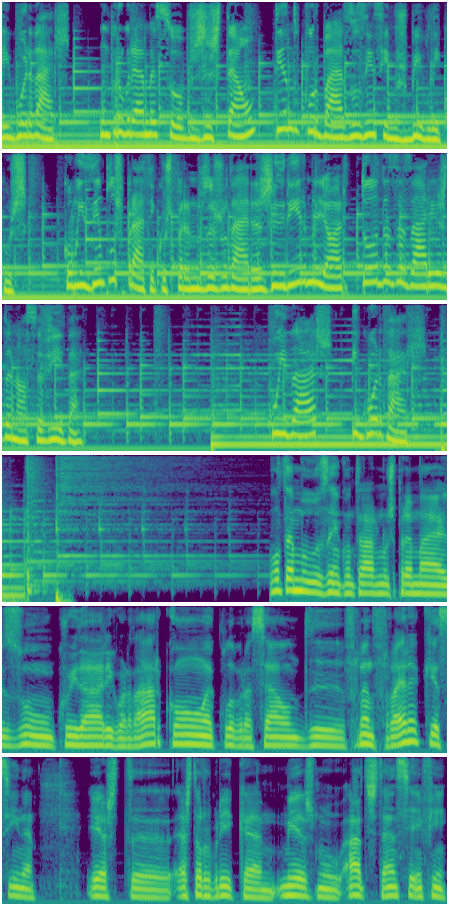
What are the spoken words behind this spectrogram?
e Guardar. Um programa sobre gestão, tendo por base os ensinos bíblicos, com exemplos práticos para nos ajudar a gerir melhor todas as áreas da nossa vida. Cuidar e Guardar. Voltamos a encontrar-nos para mais um Cuidar e Guardar com a colaboração de Fernando Ferreira, que assina este, esta rubrica mesmo à distância, enfim,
